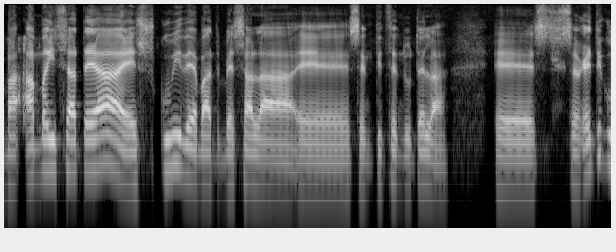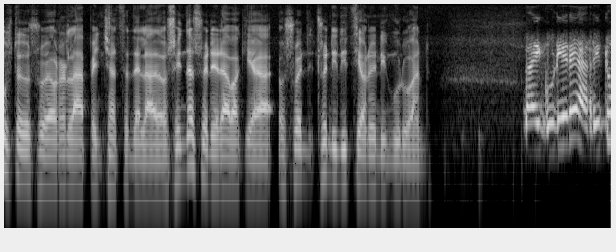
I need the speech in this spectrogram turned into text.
ba, ama izatea eskubide bat bezala e, sentitzen dutela. E, Zergaitik uste duzu horrela pentsatzen dela, edo zein da zuen erabakia, zuen, zuen iritzia honen inguruan? Bai, guri ere harritu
